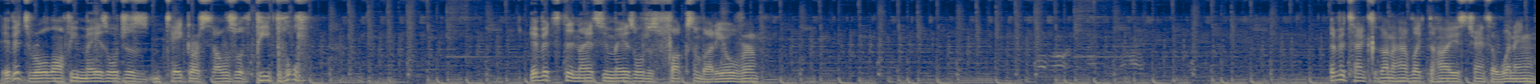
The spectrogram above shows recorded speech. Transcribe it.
If it's roll off, you may as well just take ourselves with people. if it's the nice, you may as well just fuck somebody over. If it's Hex-A-Gone, I have like the highest chance of winning.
